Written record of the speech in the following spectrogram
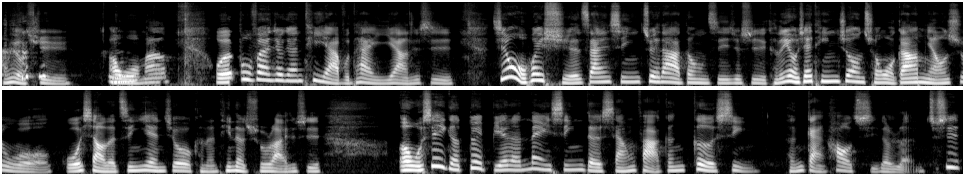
很有趣。啊、哦，我吗？我的部分就跟 Tia 不太一样，就是其实我会学占星最大的动机，就是可能有些听众从我刚刚描述我国小的经验，就可能听得出来，就是呃，我是一个对别人内心的想法跟个性很感好奇的人，就是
